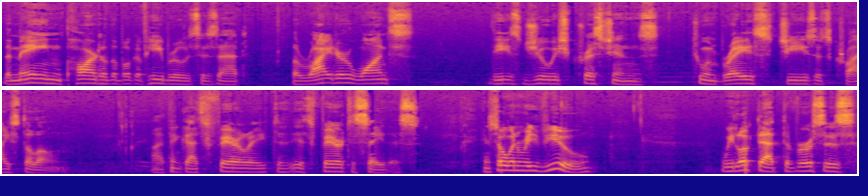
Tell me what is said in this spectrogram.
the main part of the book of Hebrews is that the writer wants these Jewish Christians to embrace Jesus Christ alone. I think that's fairly to, it's fair to say this. And so in review, we looked at the verses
